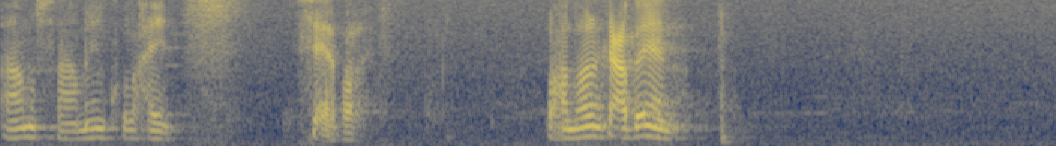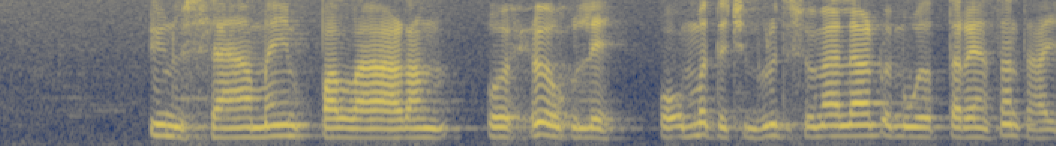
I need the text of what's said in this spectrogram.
aanu saameyn ku lahayn. Sicir bare waxaanu halkan ka caddaynaynaa inuu saameyn ballaadhan oo xoog leh oo ummadda jamhuuriyadda somalilan oo ma wada dareensan tahay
